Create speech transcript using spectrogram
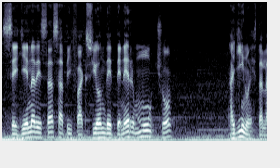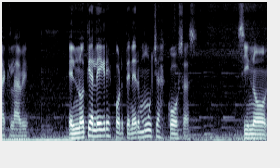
se llena de esa satisfacción de tener mucho, allí no está la clave. El no te alegres por tener muchas cosas, sino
